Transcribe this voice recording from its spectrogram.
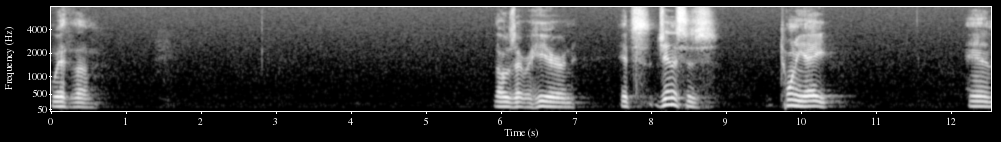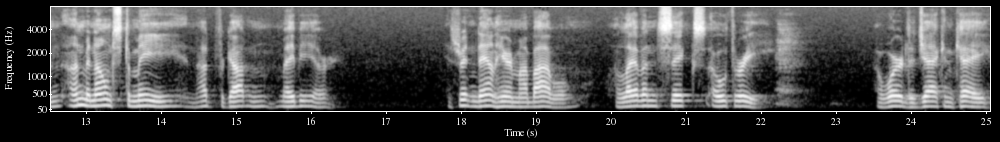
with um, those that were here. And it's Genesis 28. And unbeknownst to me, and I'd forgotten maybe, or it's written down here in my Bible, 11603. A word to Jack and Kay.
